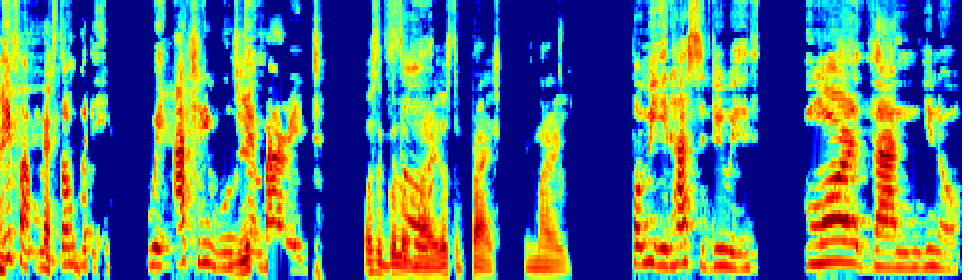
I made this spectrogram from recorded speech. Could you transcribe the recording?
if I'm with somebody, we actually will get married. What's the goal of marriage? What's the price in marriage? For me, it has to do with more than, you know,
